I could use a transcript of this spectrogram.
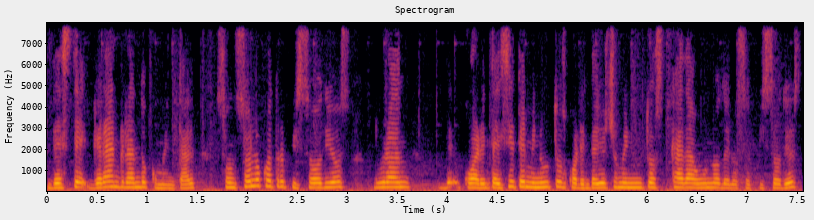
de este gran, gran documental. Son solo cuatro episodios, duran 47 minutos, 48 minutos cada uno de los episodios,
